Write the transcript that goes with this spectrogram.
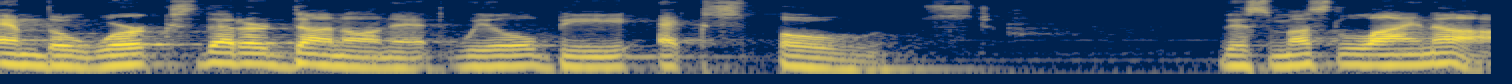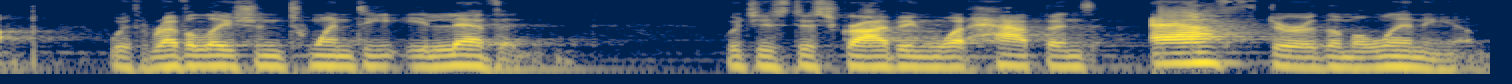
and the works that are done on it will be exposed. This must line up with Revelation 20:11, which is describing what happens after the millennium.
